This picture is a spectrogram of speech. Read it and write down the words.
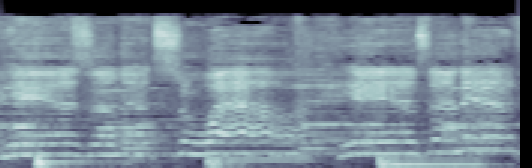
Isn't it swell? Isn't it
